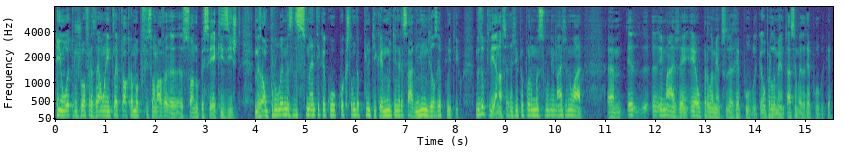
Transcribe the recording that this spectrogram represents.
E o outro, João Frazão, é intelectual, que é uma profissão nova, eh, só no PC é que existe, mas há um problema de semântica com a questão da política. É muito engraçado, nenhum deles é político. Mas eu pedi à nossa regi para pôr uma segunda imagem no ar. Um, a, imagem é o Parlamento da República, o Parlamento da Assembleia da República,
